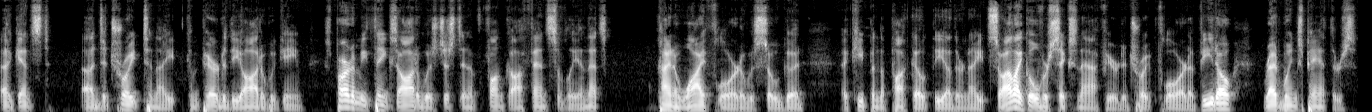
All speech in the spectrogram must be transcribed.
against uh, Detroit tonight compared to the Ottawa game. Because part of me thinks Ottawa was just in a funk offensively, and that's kind of why Florida was so good at keeping the puck out the other night. So I like over six and a half here, Detroit, Florida. Vito, Red Wings, Panthers.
